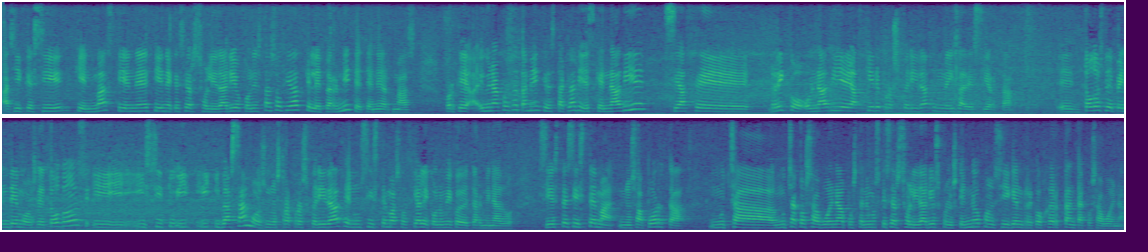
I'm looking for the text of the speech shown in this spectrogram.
Así que sí, quien más tiene, tiene que ser solidario con esta sociedad que le permite tener más. Porque hay una cosa también que está clara y es que nadie se hace rico o nadie adquiere prosperidad en una isla desierta. Eh, todos dependemos de todos y, basamos nuestra prosperidad en un sistema social económico determinado. Si este sistema nos aporta mucha, mucha cosa buena, pues tenemos que ser solidarios con los que no consiguen recoger tanta cosa buena.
